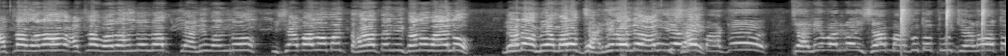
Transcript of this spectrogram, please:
આટલા વરસ આટલા વરસનો ને ચાલી વર્ષનો હિસાબ આલો મને તારા તને ઘણો વાયેલો. લેડો અમે અમારો ભોગવી વાળો આલી દે હિસાબ ચાલી વારનો હિસાબ માગું તો તું જેડો હતો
